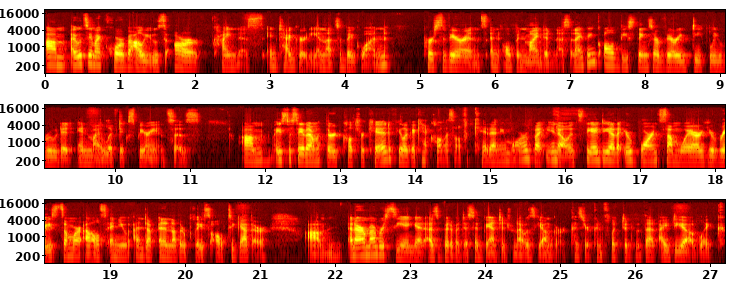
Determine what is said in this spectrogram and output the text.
um, I would say my core values are kindness, integrity, and that's a big one, perseverance, and open mindedness. And I think all of these things are very deeply rooted in my lived experiences. Um, I used to say that I'm a third culture kid. I feel like I can't call myself a kid anymore, but you know, it's the idea that you're born somewhere, you're raised somewhere else, and you end up in another place altogether. Um, and I remember seeing it as a bit of a disadvantage when I was younger because you're conflicted with that idea of like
